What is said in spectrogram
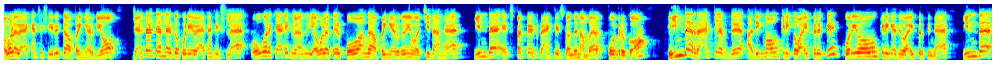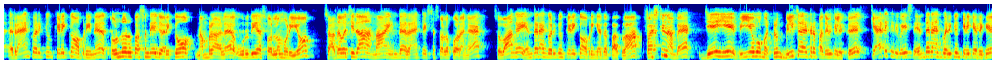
எவ்வளவு வேகன்சிஸ் இருக்கு அப்படிங்கிறதையும் ஜென்ரல் டென்ல இருக்கக்கூடிய வேகன்சிஸ்ல ஒவ்வொரு கேட்டகரியில வந்து எவ்வளவு பேர் போவாங்க அப்படிங்கிறதையும் வச்சுதாங்க இந்த எக்ஸ்பெக்டட் ரேங்க் லிஸ்ட் வந்து நம்ம போட்டிருக்கோம். இந்த ரேங்க்ல இருந்து அதிகமாகவும் கிடைக்க வாய்ப்பு இருக்கு குறைவாகவும் கிடைக்கிறது வாய்ப்பு இருக்குங்க. இந்த ரேங்க் வரைக்கும் கிடைக்கும் அப்படின்னு தொண்ணூறு பர்சன்டேஜ் வரைக்கும் நம்மளால உறுதியா சொல்ல முடியும். ஸோ அதை வச்சு தான் நான் இந்த ரேங்க் லிஸ்ட்டை சொல்ல போறேங்க. ஸோ வாங்க எந்த ரேங்க் வரைக்கும் கிடைக்கும் அப்படிங்கிறத பார்க்கலாம். ஃபர்ஸ்ட் நம்ம ஜேஏ விஏஓ மற்றும் பில் கலெக்டர் பதவிகளுக்கு கேட்டகரி வைஸ் எந்த ரேங்க் வரைக்கும் கிடைக்கிறதுக்கு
